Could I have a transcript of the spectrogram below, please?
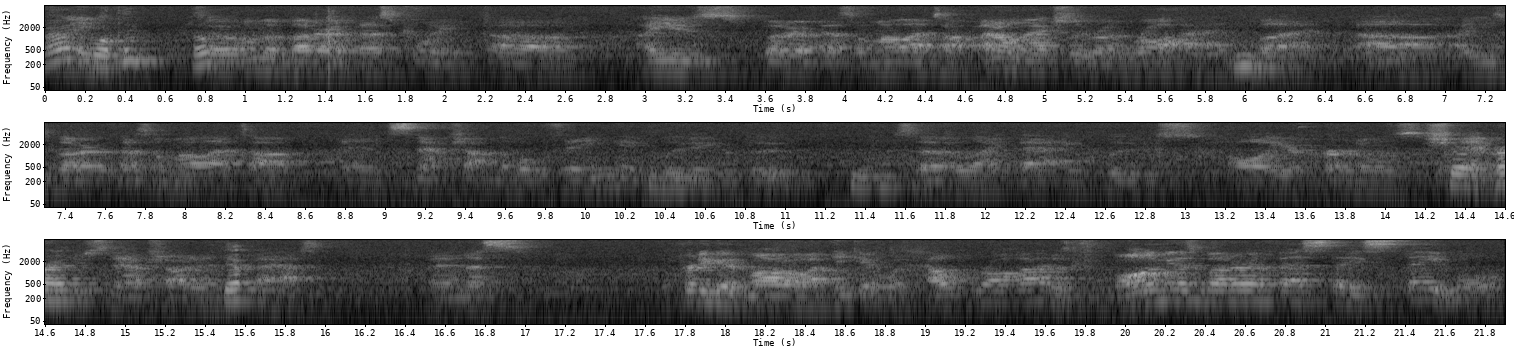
All right. Well, think. Oh, So on the ButterFS point, uh, I use ButterFS on my laptop. I don't actually run Rawhide, Mhm. but uh, I use ButterFS on my laptop and snapshot the whole thing, including the boot. mhm. So like that includes all your kernels, Sure, whatever right. you snapshotted in Yep. the past. And that's a pretty good model. I think it would help Rawhide as long as ButterFS stays stable,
